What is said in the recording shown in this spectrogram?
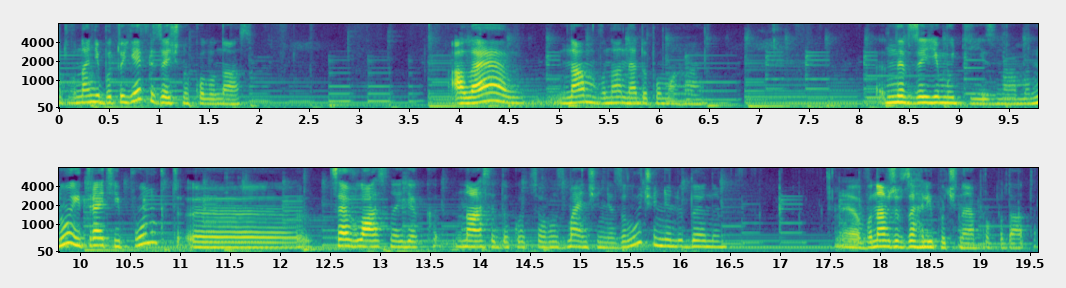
От Вона нібито є фізично коло нас, але нам вона не допомагає. Не взаємодії з нами. Ну і третій пункт е, це, власне, як наслідок цього зменшення залучення людини. Е, вона вже взагалі починає пропадати.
